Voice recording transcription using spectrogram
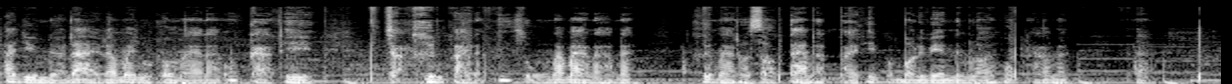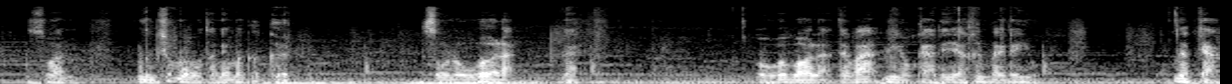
ถ้ายืนเหนือได้แล้วไม่หลุดลงมานะ โอกาสที่จะขึ้นไปนะมีสูงมากๆนะครับนะขึ้นมาทดสอบแต้มถัดไปที่บริเวณ 106 นะครับนะ ส่วน1ชั่วโมงตอนนี้มันก็เกิดโซนโอเวอร์ละนะโอเวอร์บอลล้วแต่ว่ามีโอกาสที่จะขึ้นไปได้อยู่เนื่องจาก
